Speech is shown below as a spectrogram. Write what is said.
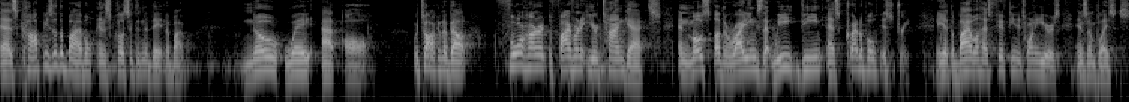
as copies of the Bible and is closer to the date in the Bible. No way at all. We're talking about 400 to 500 year time gaps and most of the writings that we deem as credible history. And yet the Bible has 15 to 20 years in some places.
